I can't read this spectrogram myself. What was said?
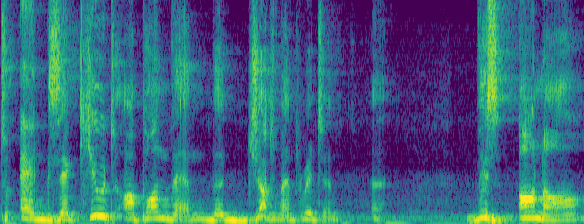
To execute upon them the judgment written, uh, this honor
